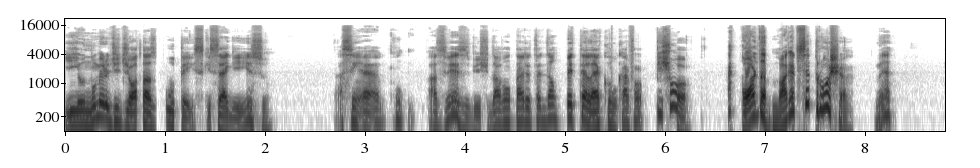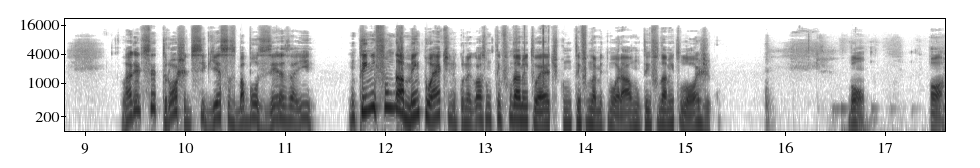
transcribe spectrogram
E o número de idiotas úteis que segue isso, assim, é, às vezes, bicho, dá vontade até de dar um peteleco no cara e falar, bicho, acorda, larga de ser trouxa, né? Larga de ser trouxa, de seguir essas baboseiras aí. Não tem nem fundamento étnico, o negócio não tem fundamento ético, não tem fundamento moral, não tem fundamento lógico. Bom, ó,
